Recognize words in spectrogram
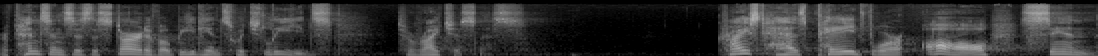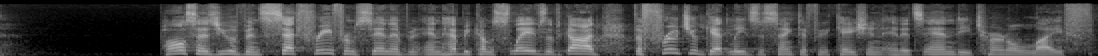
Repentance is the start of obedience, which leads to righteousness. Christ has paid for all sin. Paul says, You have been set free from sin and have become slaves of God. The fruit you get leads to sanctification and its end, eternal life.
